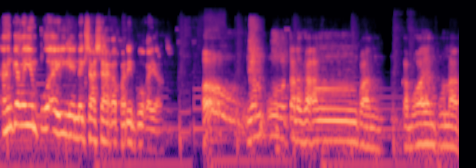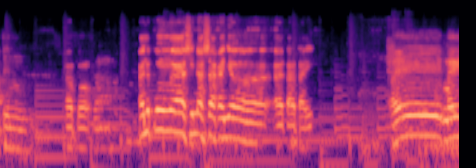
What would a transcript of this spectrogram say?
Hanggang ngayon po ay nagsasaka pa rin po kayo. Oh, yan po talaga ang kwan, kabuhayan po natin. Opo. Ano pong ah, sinasaka nyo, ah, tatay? Ay may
